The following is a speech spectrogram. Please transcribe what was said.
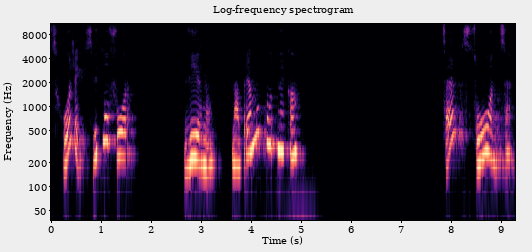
схожий світлофор? Вірно, на прямокутника. Це сонце.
